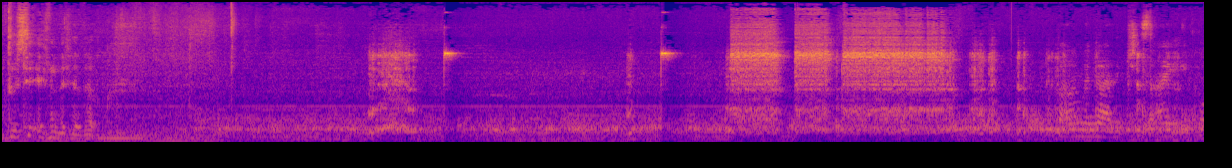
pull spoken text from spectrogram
Ito si Enda siya daw. Parang nagalit siya sa IE ko.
